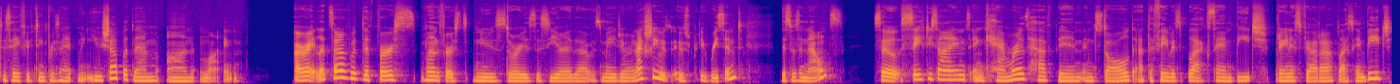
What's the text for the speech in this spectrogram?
to save 15% when you shop with them online. All right, let's start off with the first one of the first news stories this year that was major, and actually it was, it was pretty recent. This was announced. So, safety signs and cameras have been installed at the famous Black Sand Beach, Reynisfjara Black Sand Beach.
